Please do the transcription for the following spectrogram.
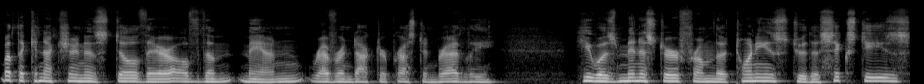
But the connection is still there of the man, Reverend Dr. Preston Bradley. He was minister from the 20s to the 60s,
